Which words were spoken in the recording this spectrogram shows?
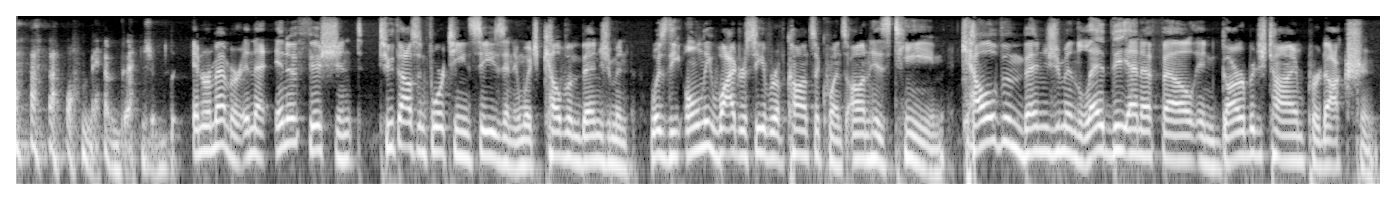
oh man, Benjamin. And remember, in that inefficient 2014 season in which Kelvin Benjamin was the only wide receiver of consequence on his team, Kelvin Benjamin led the NFL in garbage time production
